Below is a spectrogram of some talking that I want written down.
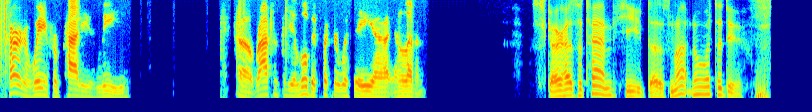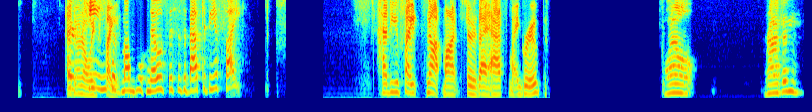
Tired of waiting for Patty's lead, uh, Raffin's gonna be a little bit quicker with a uh, an eleven. Scar has a 10. He does not know what to do. I don't always fight. because Mumbles knows this is about to be a fight. How do you fight snot monsters? I asked my group. Well, Raven,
